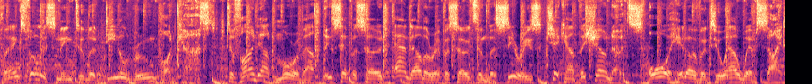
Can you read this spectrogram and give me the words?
Thanks for listening to the Deal Room Podcast. To find out more about this episode and other episodes in the series, check out the show notes or head over to our website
